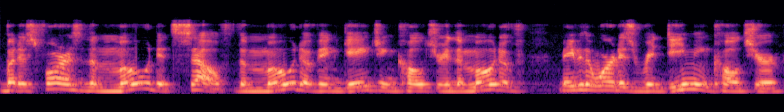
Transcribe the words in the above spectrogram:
But as far as the mode itself, the mode of engaging culture, the mode of maybe the word is redeeming culture,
